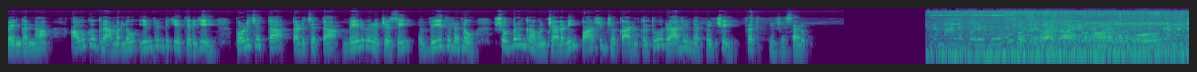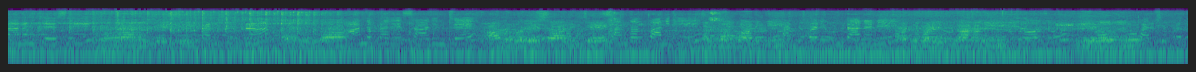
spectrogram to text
వెంగన్న అవుకు గ్రామంలో ఇంటింటికి తిరిగి పొడి చెత్త తడి చెత్త వేరువేరు చేసి వీధులను శుభ్రంగా ఉంచాలని పారిశుధ్య కార్మికులతో ర్యాలీ నిర్వహించి ప్రతిజ్ఞ చేశారు. సాధించే సంకల్పానికి సంకల్పానికి కట్టుబడి ఉంటానని కట్టుబడి ఉంటానని ఈ రోజు పరిశుభ్రత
